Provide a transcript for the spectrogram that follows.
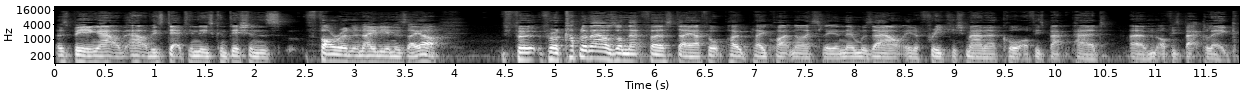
as being out of out of his depth in these conditions, foreign and alien as they are. For for a couple of hours on that first day, I thought Pope played quite nicely, and then was out in a freakish manner, caught off his back pad, um, off his back leg,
